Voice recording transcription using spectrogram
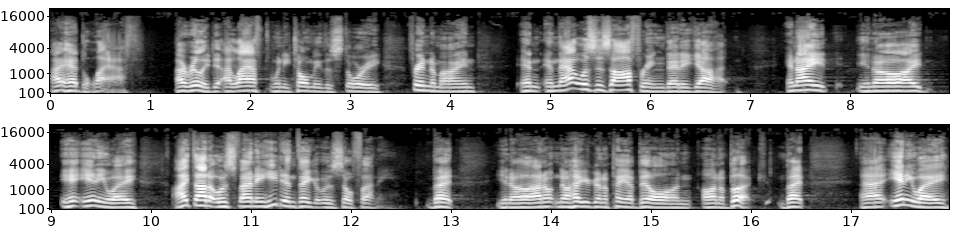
I had to laugh. I really did. I laughed when he told me the story, friend of mine, and, and that was his offering that he got. And I, you know, I, anyway, I thought it was funny. He didn't think it was so funny. But, you know, I don't know how you're going to pay a bill on, on a book. But uh, anyway,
